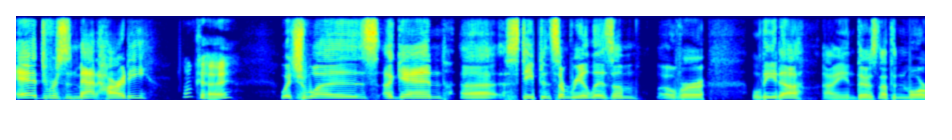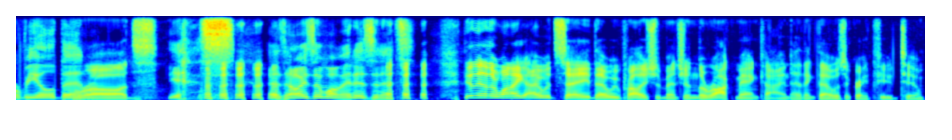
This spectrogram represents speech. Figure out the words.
Edge versus Matt Hardy, Okay. which was again uh, steeped in some realism over Lita. I mean, there's nothing more real than Broads. yes. There's always a woman, isn't it? The only other one I, I would say that we probably should mention, The Rock Mankind. I think that was a great feud too.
